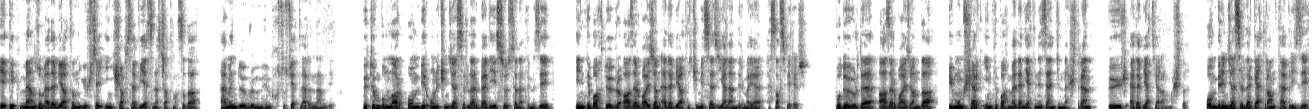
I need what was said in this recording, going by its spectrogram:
epik mənzum ədəbiyyatın yüksək inkişaf səviyyəsinə çatması da həmin dövrün mühüm xüsusiyyətlərindəndir. Bütün bunlar 11-12-ci əsrlər bədii söz sənətimizi intibah dövrü Azərbaycan ədəbiyyatı kimi səciyyələndirməyə əsas verir. Bu dövrdə Azərbaycanda ümumşərq intibah mədəniyyətini zənginləşdirən böyük ədəbiyyat yaranmışdı. 11-ci əsrdə Qətran Təbrizi,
